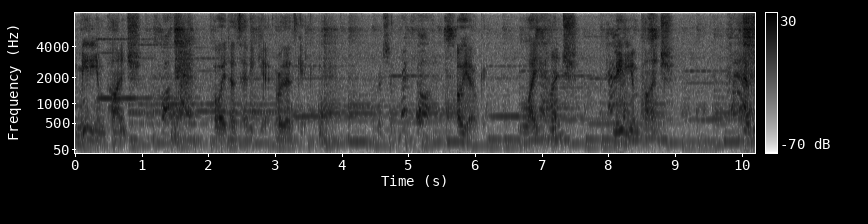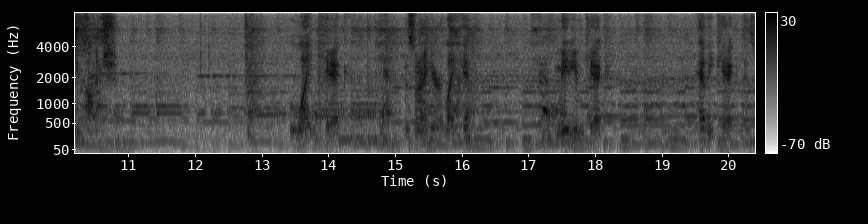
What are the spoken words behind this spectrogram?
Medium Punch, oh wait, that's Heavy Kick, or that's Kick. Oh yeah, okay. Light punch, medium punch, heavy punch. Light kick. This one right here, light kick. Medium kick. Heavy kick is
